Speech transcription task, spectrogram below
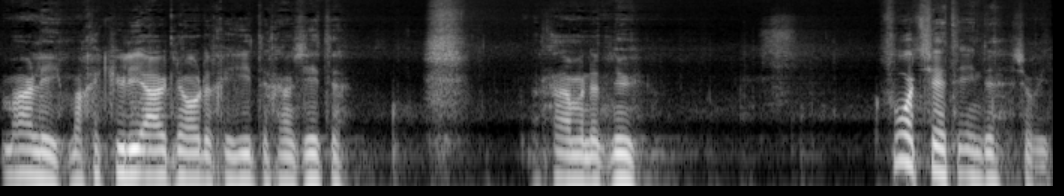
Marley, mag ik jullie uitnodigen hier te gaan zitten? Dan gaan we het nu voortzetten in de, sorry,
